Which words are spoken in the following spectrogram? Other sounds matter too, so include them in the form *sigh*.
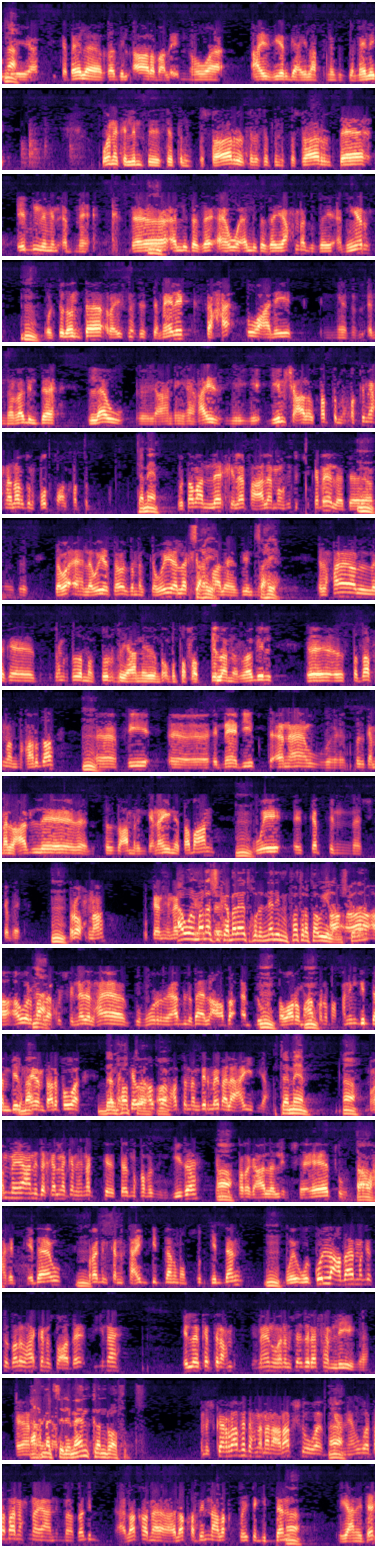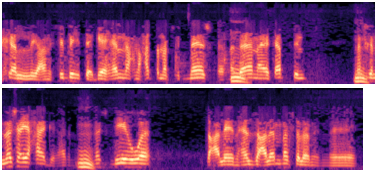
نعم. يعني شيكابالا الراجل اعرب على إن هو عايز يرجع يلعب في نادي الزمالك. وأنا كلمت سياده المستشار قلت له سياده المستشار ده ابن من أبنائك. ده. قال لي ده زي هو قال لي ده زي أحمد وزي أمير. مم. قلت له أنت رئيس نادي الزمالك فحقه عليك إن إن الراجل ده لو يعني عايز يمشي على الخط المستقيم إحنا ناخده نحطه على الخط المستقيم. تمام. وطبعا لا خلاف على موهبة شيكابالا ده ده سواء أهلاوية سواء زملكاوية لا خلاف صحيح. على هذه الموهبة. صحيح الحقيقة الدكتور مرتضى منصور يعني متفضلا الراجل آه، استضافنا النهارده. آه، في آه، النادي كنت أنا والاستاذ جمال العدل الاستاذ عمرو الجنايني طبعا. والكابتن شيكابالا. رحنا وكان هناك أول مرة شيكابالا يدخل النادي من فترة طويلة مش آه, كده آه, آه أول نعم. مره أخش في النادي الحقيقة الجمهور قبله بقى الأعضاء قبلوه مم. صوروا معاه. كانوا فرحانين جدا بيه نعم. الحقيقة أنت عارف هو زملكاوي أصلا آه حتى من غير ما يبقى لعيب يعني تمام آه المهم يعني دخلنا كان هناك سيد محافظ الجيزة كان آه. بيتفرج على الإنشاءات وبتاع آه. وحاجات كده. والراجل كان سعيد جدا ومبسوط جدا وكل أعضاء مجلس الإدارة الحقيقة كانوا سعداء فينا إلا الكابتن أحمد سليمان وأنا مش قادر أفهم ليه يعني أحمد سليمان كان رافض مش كان رافض إحنا ما نعرفش هو آه. يعني هو طبعا إحنا يعني الراجل علاقة علاقة بيننا علاقة كويسة جدا آه يعني دخل يعني شبه تجاهلنا إحنا حتى ما فهمناش أنا يا كابتن ما. فهمناش أي حاجة يعني ما. فهمناش ليه هو زعلان هل زعلان مثلا ان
